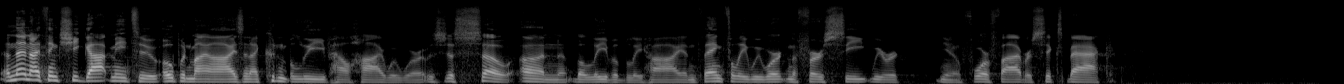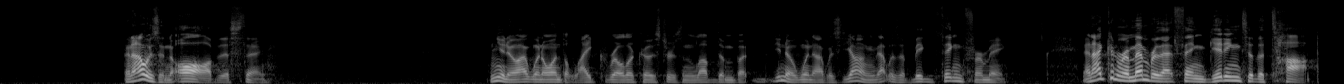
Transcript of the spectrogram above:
And then I think she got me to open my eyes, and I couldn't believe how high we were. It was just so unbelievably high. And thankfully, we weren't in the first seat. We were, you know, four or five or six back. And I was in awe of this thing. And, you know, I went on to like roller coasters and loved them, but, you know, when I was young, that was a big thing for me. And I can remember that thing getting to the top.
